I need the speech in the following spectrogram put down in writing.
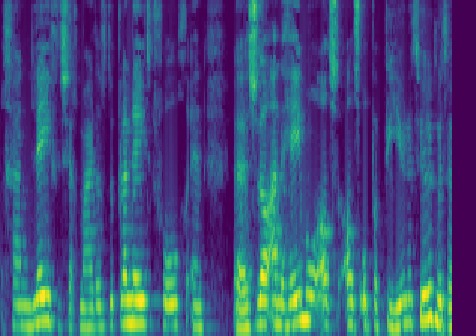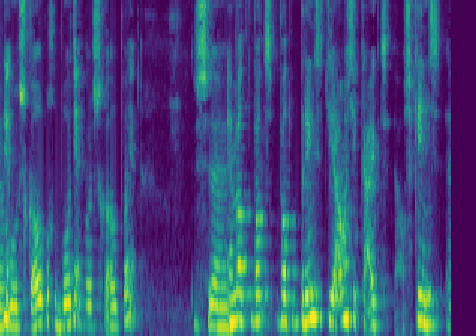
gaan leven, zeg maar. Dat ik de planeten volg en uh, zowel aan de hemel als, als op papier natuurlijk, met de Ja. horoscopen, geboortehoroscopen. Ja. Dus, uh, En wat, wat, wat brengt het jou? Want je kijkt als kind, uh,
